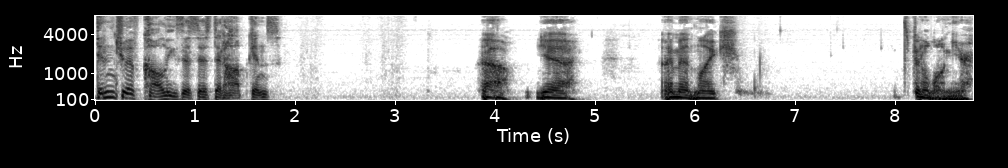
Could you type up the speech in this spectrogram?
Didn't you have colleagues assist at Hopkins? Oh, yeah. I meant like. It's been a long year.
